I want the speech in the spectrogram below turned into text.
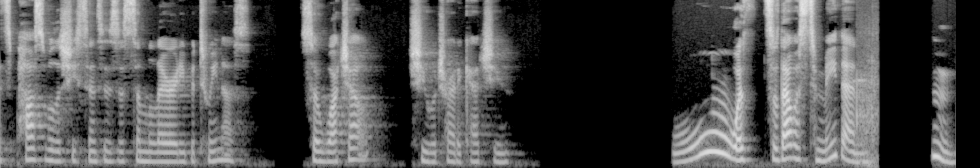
It's possible that she senses a similarity between us. So watch out. she will try to catch you. Ooh, so that was to me then. Hmm.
